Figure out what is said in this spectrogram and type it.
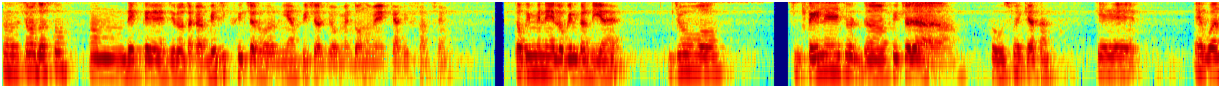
तो चलो दोस्तों हम देखते हैं ज़ीरो का बेसिक फीचर और नया फीचर जो मैं दोनों में क्या डिफरेंस है। तो अभी मैंने लॉगिन कर दिया है। जो पहले जो फीचर तो उसमें क्या था कि वन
